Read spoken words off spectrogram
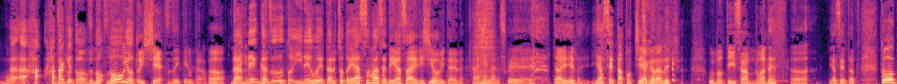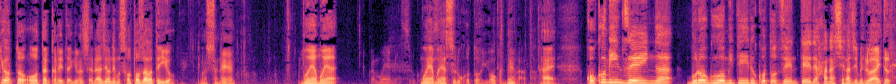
もうあ、あは、畑と農業と一緒や。続いてるから、もうんう。。何年かずっと稲植えたらちょっと休ませて野菜にしようみたいな。大変なんですけど。えー、大変な。痩せた土地やからね。うの T さんはね。うん痩せたと。東京都大田区からいただきました。ラジオネーム外沢テイオ。来ましたね。もやもや、これもやもやすることもやもやすることを言う、送ってもらうと。はい。国民全員がブログを見ていることを前提で話し始めるアイドル。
